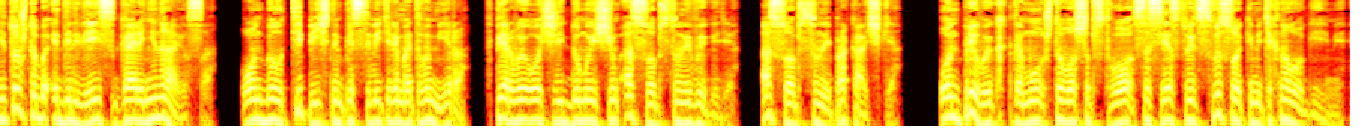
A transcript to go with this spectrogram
Не то чтобы Эдельвейс Гарри не нравился. Он был типичным представителем этого мира, в первую очередь думающим о собственной выгоде, о собственной прокачке. Он привык к тому, что волшебство соседствует с высокими технологиями.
